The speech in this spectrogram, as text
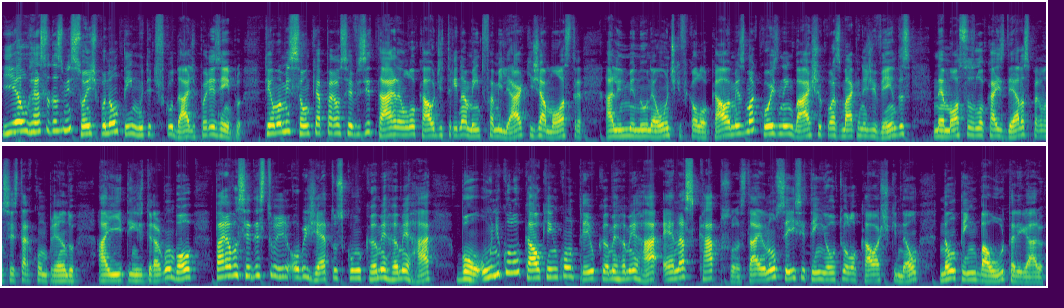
E é o resto das missões, tipo, não tem muita dificuldade. Por exemplo, tem uma missão que é para você visitar né, um local de treinamento familiar, que já mostra ali no menu né, onde que fica o local. A mesma coisa né, embaixo com as máquinas de vendas, né, mostra os locais delas para você estar comprando aí itens de Dragon Ball, para você destruir objetos com o Kamehameha. Bom, o único local que eu encontrei o Kamehameha é nas cápsulas, tá? Eu não sei se tem em outro local, acho que não. Não tem em baú, tá ligado?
